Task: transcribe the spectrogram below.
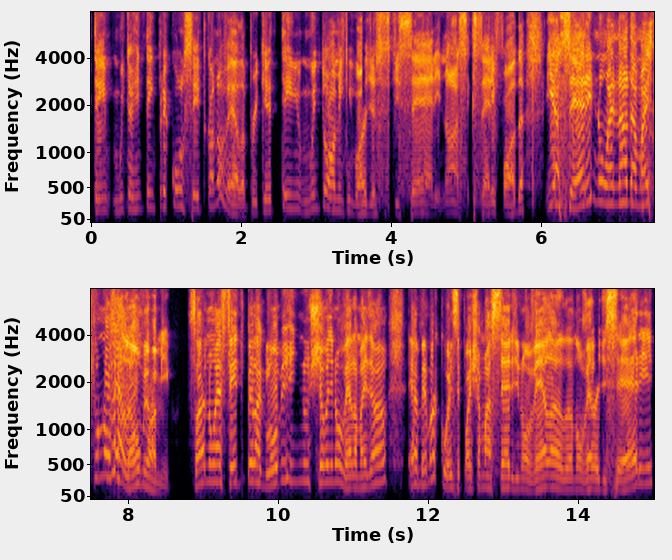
tem muita gente tem preconceito com a novela, porque tem muito homem que gosta de assistir série, nossa, que série foda, e a série não é nada mais que um novelão, meu amigo. Só não é feito pela Globo e a gente não chama de novela, mas é, é a mesma coisa. Você pode chamar série de novela, a novela de série,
